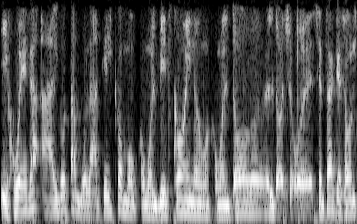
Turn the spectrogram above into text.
y juega a algo tan volátil como, como el Bitcoin o como el Doge, el Doge, etcétera, que son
